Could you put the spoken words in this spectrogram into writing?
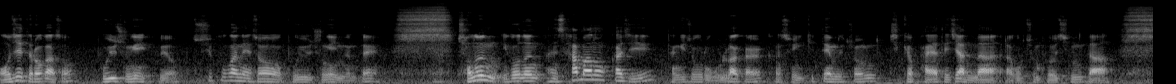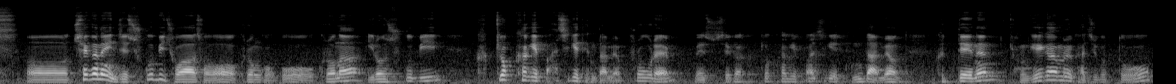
어제 들어가서 보유 중에 있고요. 수익 구간에서 보유 중에 있는데 저는 이거는 한 4만 원까지 단기적으로 올라갈 가능성이 있기 때문에 좀 지켜봐야 되지 않나라고 좀 보여집니다. 어, 최근에 이제 수급이 좋아서 그런 거고 그러나 이런 수급이 급격하게 빠지게 된다면 프로그램 매수세가 급격하게 빠지게 된다면 그때는 경계감을 가지고 또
